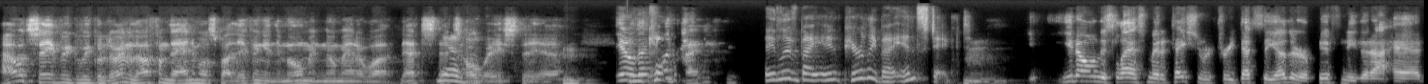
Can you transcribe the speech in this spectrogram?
I would say we, we could learn a lot from the animals by living in the moment, no matter what. That's that's Yeah. always the uh, You know, that's one right. They live by in, purely by instinct. Hmm. you know, on this last meditation retreat, that's the other epiphany that I had.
